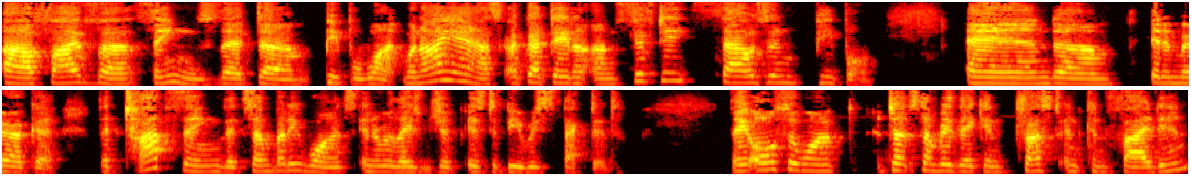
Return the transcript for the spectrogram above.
uh, five uh, things that um, people want. When I ask, I've got data on 50,000 people. And um, in America, the top thing that somebody wants in a relationship is to be respected. They also want somebody they can trust and confide in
